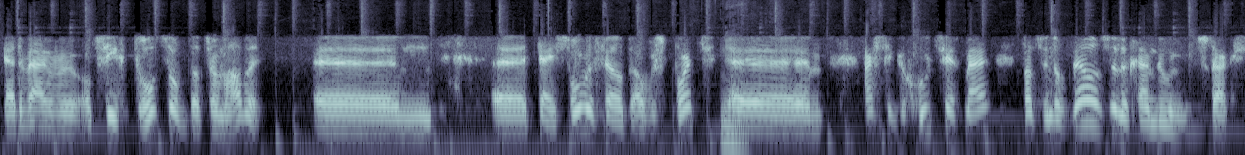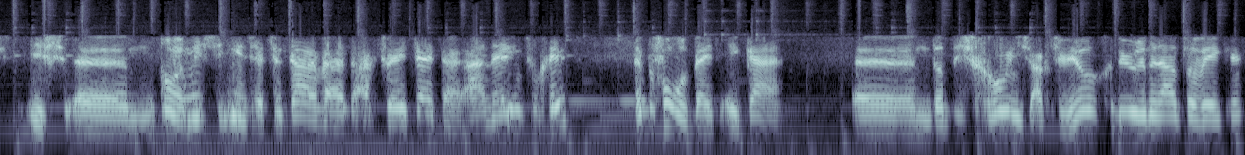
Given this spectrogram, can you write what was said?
Ja, daar waren we op zich trots op dat we hem hadden. Uh, uh, Thijs Zonneveld over sport. Ja. Uh, hartstikke goed, zeg maar. Wat we nog wel zullen gaan doen straks, is uh, columnisten inzetten daar waar de actualiteit daar aanleiding toe geeft. En bijvoorbeeld bij het EK. Uh, dat is chronisch actueel gedurende een aantal weken.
